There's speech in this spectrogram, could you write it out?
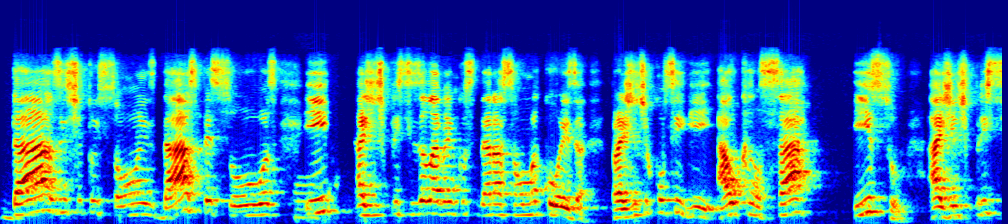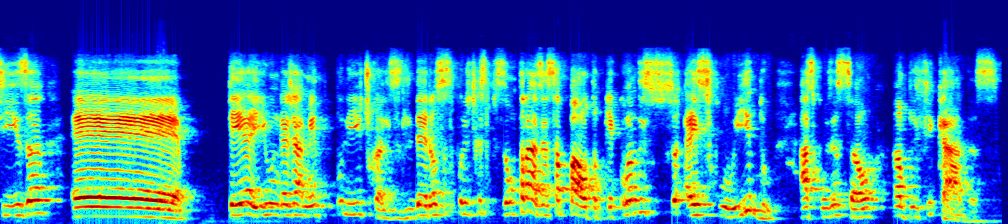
das instituições, das pessoas, e a gente precisa levar em consideração uma coisa: para a gente conseguir alcançar isso, a gente precisa é, ter aí um engajamento político. As lideranças políticas precisam trazer essa pauta, porque quando isso é excluído, as coisas são amplificadas.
